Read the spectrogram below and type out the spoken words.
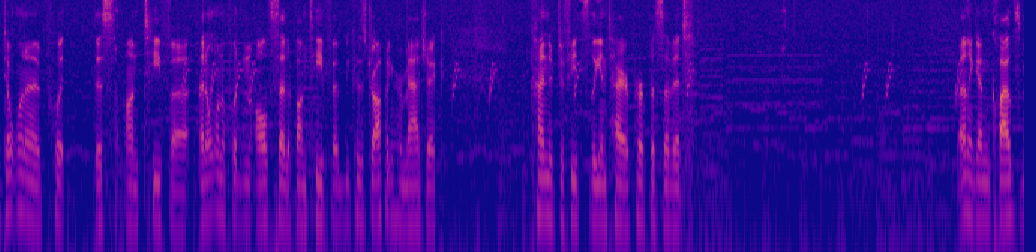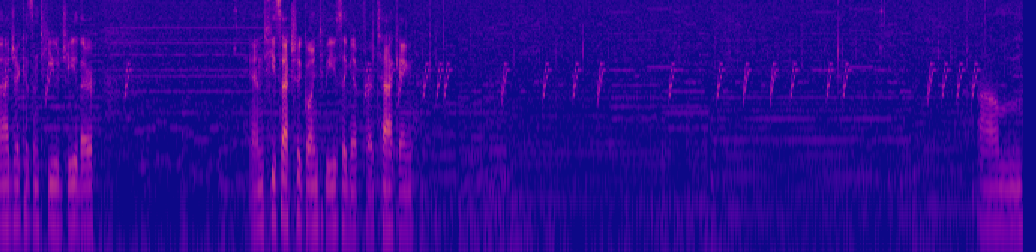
don't want to put this on Tifa. I don't want to put an all setup on Tifa because dropping her magic kind of defeats the entire purpose of it. Then again, Cloud's magic isn't huge either. And he's actually going to be using it for attacking. Um...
